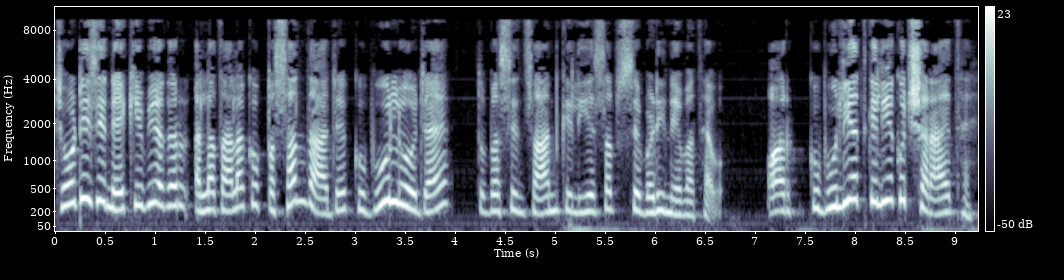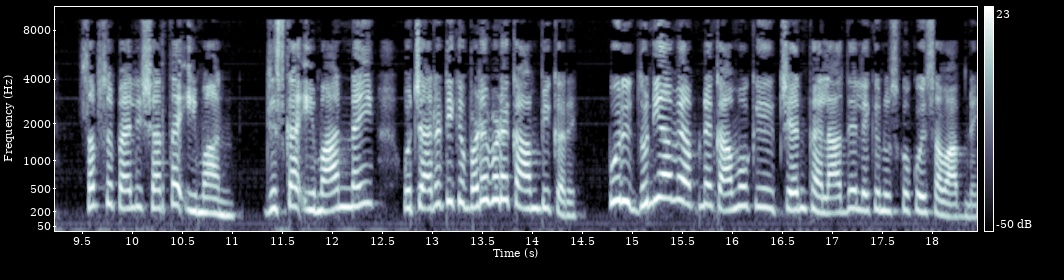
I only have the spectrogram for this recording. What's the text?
چھوٹی سی نیکی بھی اگر اللہ تعالیٰ کو پسند آ جائے، قبول ہو جائے، تو بس انسان کے لیے سب سے بڑی نعمت ہے وہ۔ اور قبولیت کے لیے کچھ شرائط ہے سب سے پہلی شرط ہے ایمان۔ جس کا ایمان نہیں، وہ چیریٹی کے بڑے بڑے کام بھی کرے۔ پوری دنیا میں اپنے کاموں کی چین پھیلا دے، لیکن اس کو کوئی ثواب نہیں،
